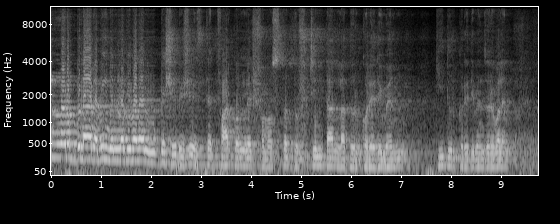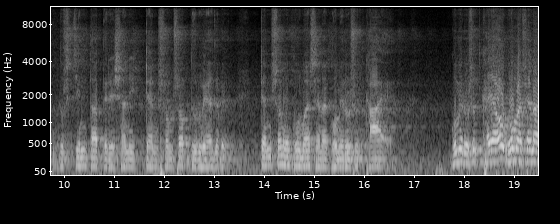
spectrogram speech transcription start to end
আল্লাহ রব্বুল বলেন, বেশি বেশি ইস্তেগফার করলে সমস্ত দুশ্চিন্তা আল্লাহ দূর করে দিবেন। কি দূর করে দিবেন জোরে বলেন? দুশ্চিন্তা, পেরেশানি, টেনশন সব দূর হয়ে যাবে। টেনশনে ঘুম আসে না, ঘুমের ওষুধ খায়। ঘুমের ওষুধ খায়াও ঘুম আসে না।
